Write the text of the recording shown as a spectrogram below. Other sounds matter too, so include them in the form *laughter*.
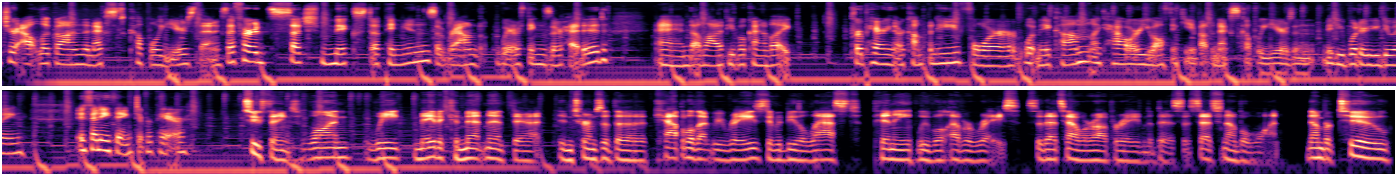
What's your outlook on the next couple years then? Because I've heard such mixed opinions around where things are headed, and a lot of people kind of like preparing their company for what may come. Like, how are you all thinking about the next couple years, and maybe what are you doing, if anything, to prepare? two things. One, we made a commitment that in terms of the capital that we raised, it would be the last penny we will ever raise. So that's how we're operating the business. That's number one. Number two,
